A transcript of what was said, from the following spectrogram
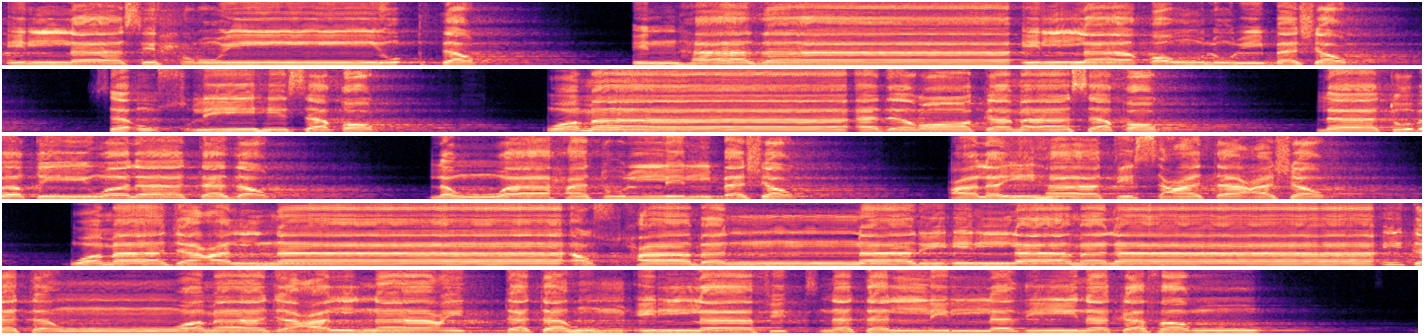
إلا سحر يؤثر إن هذا إلا قول البشر سأصليه سقر وما أدراك ما سقر لا تبقي ولا تذر لواحة للبشر عليها تسعة عشر وما جعلنا أصحاب النار إلا ملائكة وما جعلنا عدتهم إلا فتنة للذين كفروا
